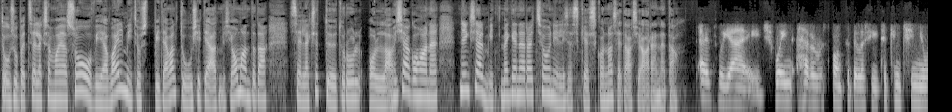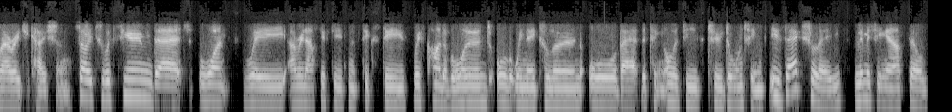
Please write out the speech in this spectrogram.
ta usub, et selleks on vaja soovi ja valmidust pidevalt uusi teadmisi omandada, selleks et tööturul olla asjakohane ning seal mitmegeneratsioonilises keskkonnas edasi areneda as we age, we have a responsibility to continue our education. So to assume that once we are in our 50s and 60s, we've kind of learned all that we need to learn or that the technology is too daunting is actually limiting ourselves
